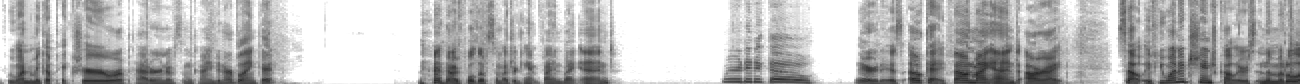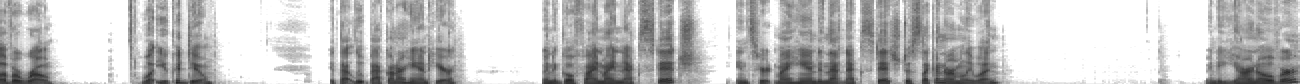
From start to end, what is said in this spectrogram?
If we want to make a picture or a pattern of some kind in our blanket. I've pulled up so much I can't find my end. Where did it go? There it is. Okay, found my end. All right. So if you wanted to change colors in the middle of a row, what you could do get that loop back on our hand here. I'm going to go find my next stitch, insert my hand in that next stitch just like I normally would. I'm going to yarn over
